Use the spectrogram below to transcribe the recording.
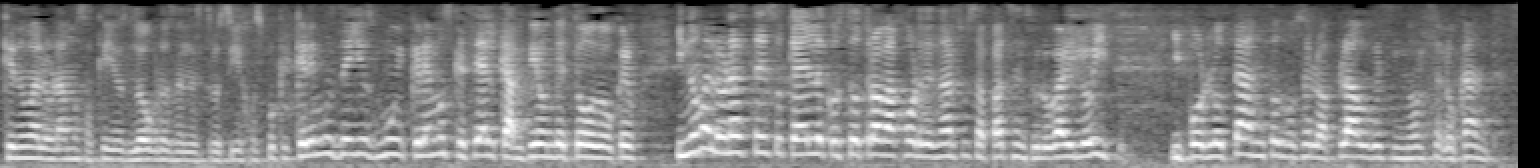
que no valoramos aquellos logros de nuestros hijos, porque queremos de ellos muy, queremos que sea el campeón de todo, y no valoraste eso que a él le costó trabajo ordenar sus zapatos en su lugar y lo hizo, y por lo tanto no se lo aplaudes y no se lo cantas.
